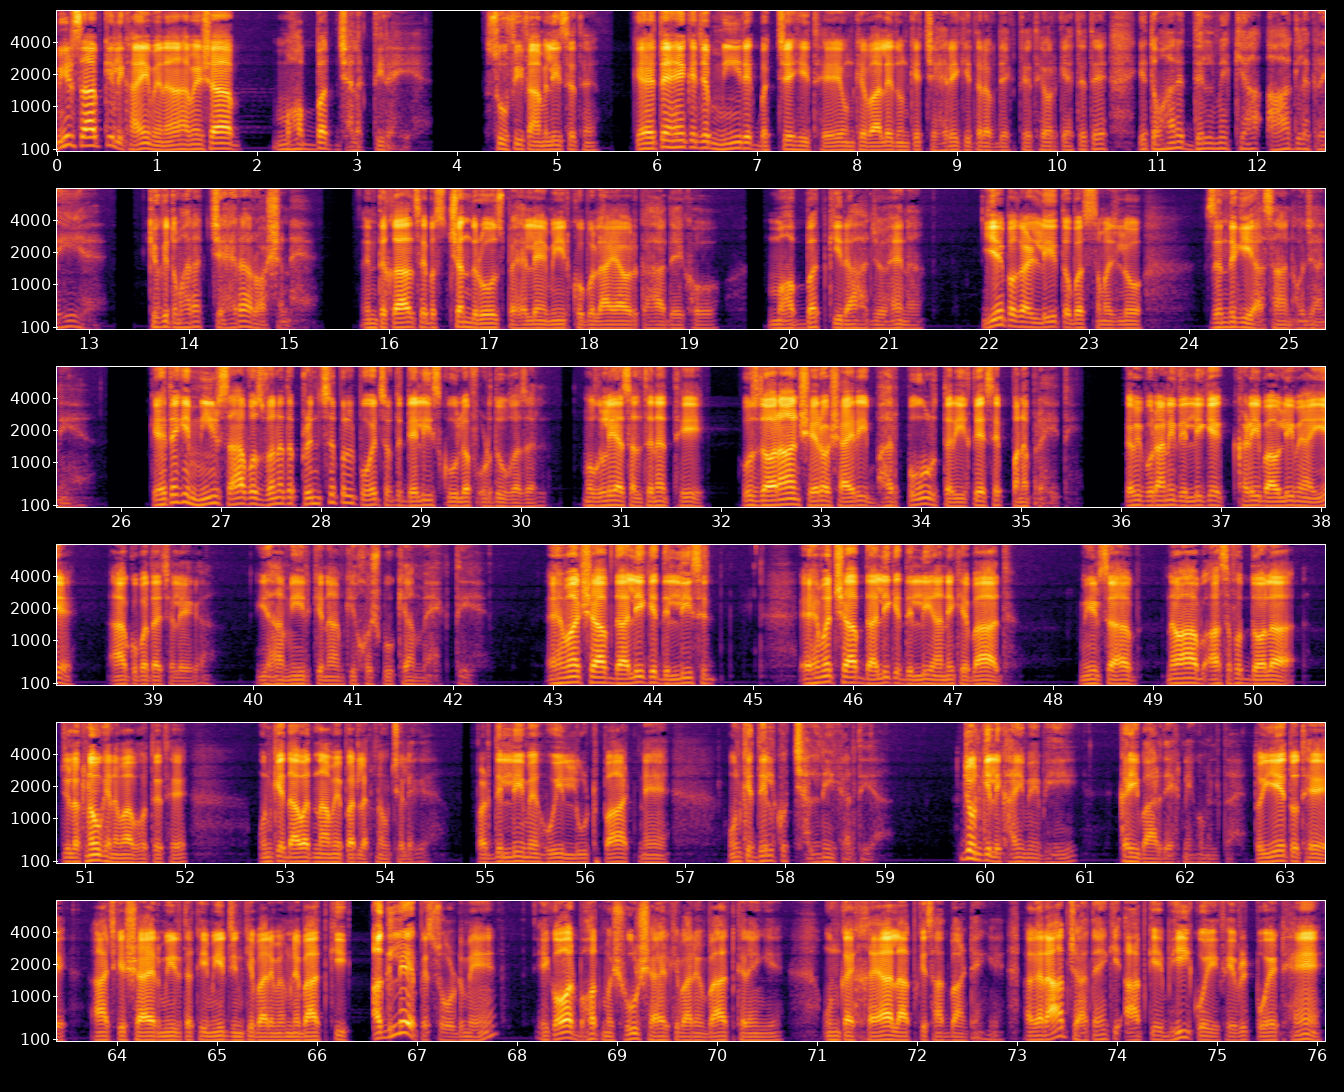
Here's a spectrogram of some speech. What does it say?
मीर साहब की लिखाई में ना हमेशा मोहब्बत झलकती रही है। सूफी फैमिली से थे। कहते हैं कि जब मीर एक बच्चे ही थे, उनके वालिद उनके चेहरे की तरफ़ देखते थे और कहते थे, ये तुम्हारे दिल में क्या आग लग रही है? क्योंकि तुम्हारा चेहरा रोशन है। इंतकाल से बस चंद रोज पहले मीर को बुलाया और कहा, देखो, मोहब्बत की राह जो है ना, ये पकड़ ली तो बस समझ लो, ज़िंदगी आसान हो जानी है। कहते हैं कि मीर साहब was one of the principal poets of the Delhi school of Urdu ghazal मुगलिया सल्तनत थी। उस दौरान शेर व शायरी भरपूर तरीके से पनप रही थी। कभी पुरानी दिल्ली के खड़ी बावली में आइए, आपको पता चलेगा, यहाँ मीर के नाम की खुशबू क्या महकती है। अहमद शाह अब्दाली के दिल्ली से, अहमद शाह अब्दाली के दिल्ली आने के बाद मीर साहब नवाब आसफुद्दौला जो लखनऊ के नवाब होते थे, उनके दावतनामे पर लखनऊ चले गए। पर दिल्ली में हुई लूटपाट ने उनके दिल को छलनी कर दिया, जो उनकी लिखाई में भी कई बार देखने को मिलता है। तो ये तो थे आज के शायर मीर तकी मीर, जिनके बारे में हमने बात की। अगले एपिसोड में एक और बहुत मशहूर शायर के बारे में बात करेंगे। उनका एक ख्याल आपके साथ बांटेंगे। अगर आप चाहते हैं कि आपके भी कोई फेवरेट पोएट हैं,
